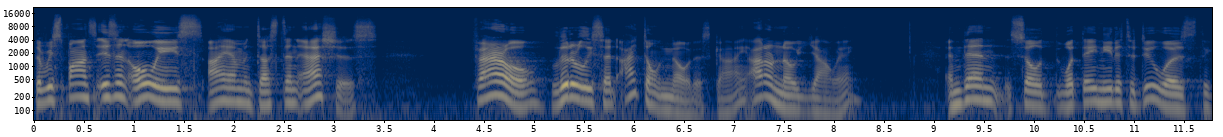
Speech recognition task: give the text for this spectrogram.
the response isn't always, I am in dust and ashes. Pharaoh literally said, I don't know this guy. I don't know Yahweh. And then, so what they needed to do was they,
